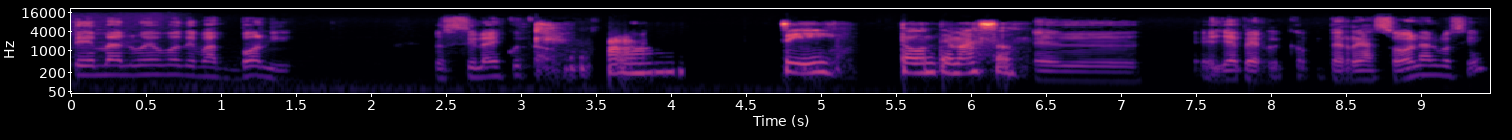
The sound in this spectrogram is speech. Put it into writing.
tema nuevo de Bad Bunny. No sé si lo has escuchado. Ah, sí, todo un temazo. El, ella per- perrea sola, algo así.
